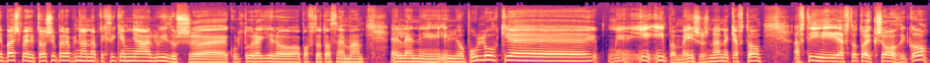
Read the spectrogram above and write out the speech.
Εν πάση περιπτώσει πρέπει να αναπτυχθεί και μια άλλου είδους κουλτούρα γύρω από αυτό το θέμα Ελένη Ηλιοπούλου και ε, ε, είπαμε ίσως να είναι και αυτό, αυτή, αυτό το εξώδικο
